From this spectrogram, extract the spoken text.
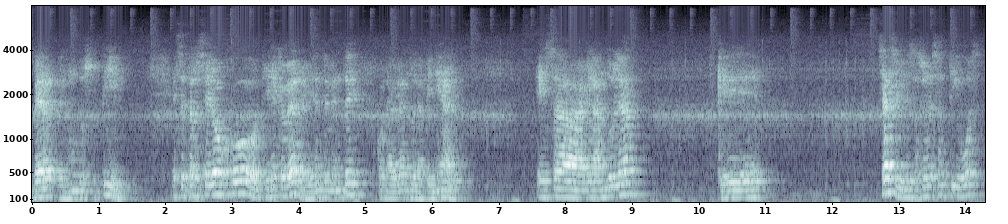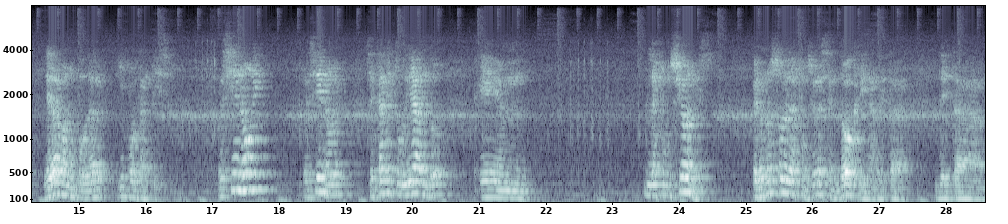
ver el mundo sutil. Ese tercer ojo tiene que ver evidentemente con la glándula pineal, esa glándula que ya civilizaciones antiguas le daban un poder importantísimo. Recién hoy, recién hoy, se están estudiando em, las funciones, pero no solo las funciones endócrinas de esta, de esta,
